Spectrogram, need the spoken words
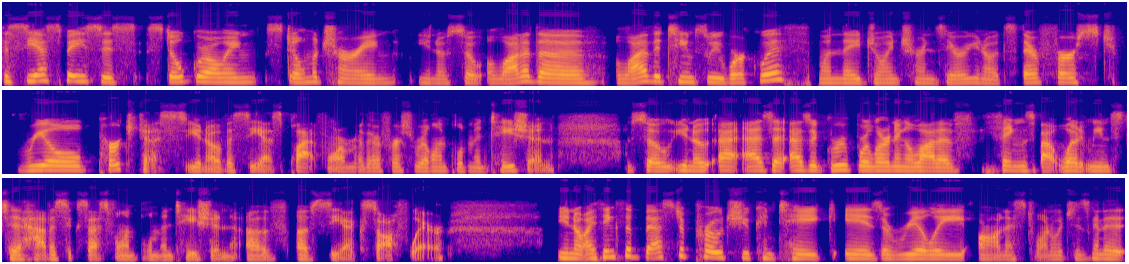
the CS space is still growing, still maturing. You know, so a lot of the a lot of the teams we work with when they join Churn Zero, you know, it's their first real purchase, you know, of a CS platform or their first real implementation. So, you know, as a, as a group, we're learning a lot of things about what it means to have a successful implementation of of CX software you know, I think the best approach you can take is a really honest one, which is going to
